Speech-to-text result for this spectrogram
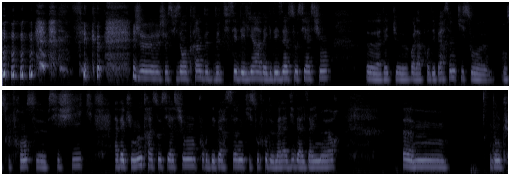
C'est que je je suis en train de de tisser des liens avec des associations, avec, heu, voilà, pour des personnes qui sont, heu, en souffrance, psychique, avec une autre association pour des personnes qui souffrent de maladie d'Alzheimer. Donc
